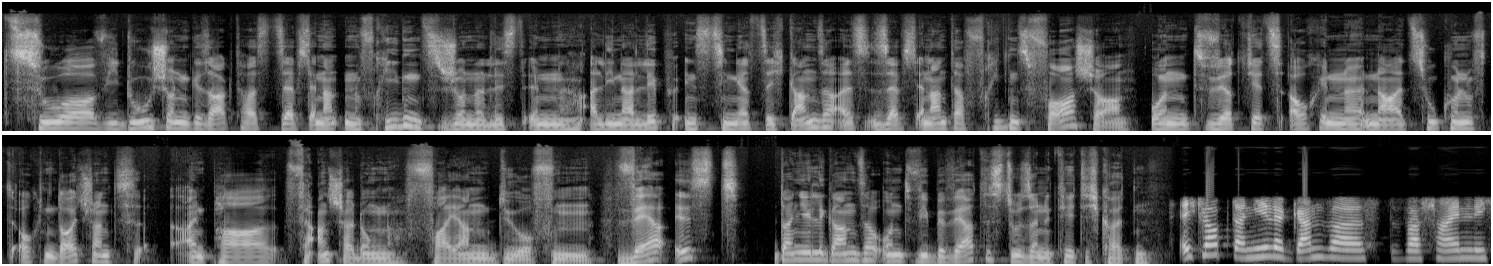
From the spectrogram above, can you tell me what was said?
zur, wie du schon gesagt hast, selbsternannten Friedensjournalistin Alina Lipp inszeniert sich Ganser als selbsternannter Friedensforscher und wird jetzt auch in naher Zukunft auch in Deutschland ein paar Veranstaltungen feiern dürfen. Wer ist Daniele Ganser und wie bewertest du seine Tätigkeiten? Ich glaube, Daniele Ganser ist wahrscheinlich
